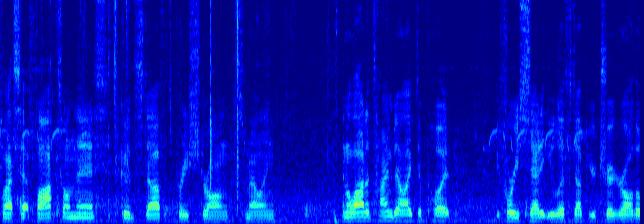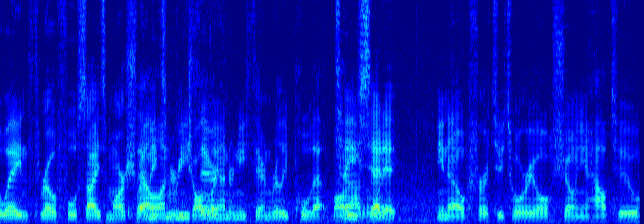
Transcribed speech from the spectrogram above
flat set fox on this. It's good stuff. It's pretty strong smelling. And a lot of times I like to put before you set it, you lift up your trigger all the way and throw a full-size marshmallow that makes them reach all the way underneath there and really pull that bar how you set it, you know, for a tutorial showing you how to.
